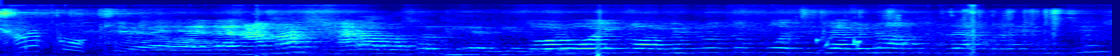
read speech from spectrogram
Triple kill. তোর ওই টমেটো তো পচে যাবে না অতগুলো একবার এনেছিস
